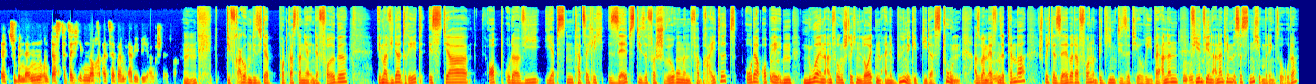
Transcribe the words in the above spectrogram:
äh, zu benennen und das tatsächlich eben noch, als er beim RBB angestellt war. Mhm. Die Frage, um die sich der Podcast dann ja in der Folge immer wieder dreht, ist ja, ob oder wie Jepsen tatsächlich selbst diese Verschwörungen verbreitet oder ob er mhm. eben nur in Anführungsstrichen Leuten eine Bühne gibt, die das tun. Also beim 11. Mhm. September spricht er selber davon und bedient diese Theorie. Bei anderen, mhm. vielen, vielen anderen Themen ist es nicht unbedingt so, oder?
